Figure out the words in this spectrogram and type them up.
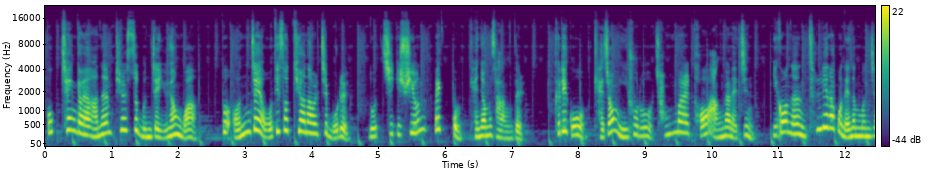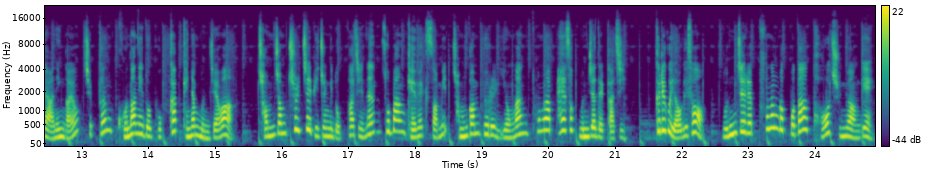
꼭 챙겨야 하는 필수 문제 유형과 또 언제 어디서 튀어나올지 모를 놓치기 쉬운 빼꼼 개념 사항들 그리고 개정 이후로 정말 더 악랄해진 이거는 틀리라고 내는 문제 아닌가요? 싶은 고난이도 복합 개념 문제와 점점 출제 비중이 높아지는 소방 계획서 및 점검표를 이용한 통합 해석 문제들까지 그리고 여기서 문제를 푸는 것보다 더 중요한 게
